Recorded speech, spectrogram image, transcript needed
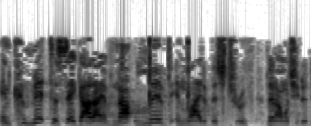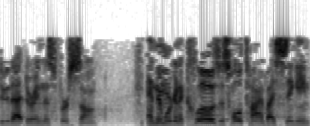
and commit to say, God, I have not lived in light of this truth, then I want you to do that during this first song. And then we're going to close this whole time by singing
